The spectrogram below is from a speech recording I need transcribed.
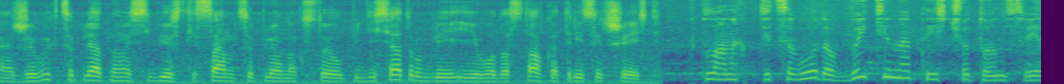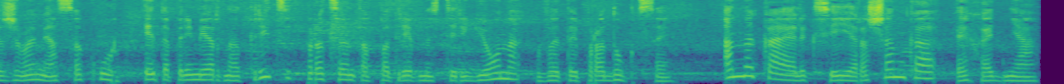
а, живых цыплят новосибирске сам цыпленок стоил 50 рублей и его доставка 36. В планах птицеводов выйти на тысячу тонн свежего мяса кур. Это примерно 30% потребности региона в этой продукции. Анна Кай, Алексей Ярошенко, Эхо дня.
